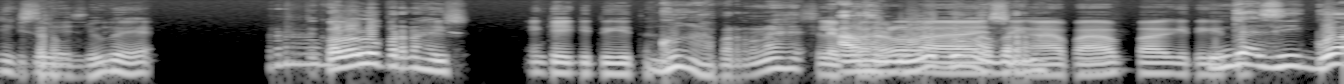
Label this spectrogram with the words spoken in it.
Itu serem juga ya. Kalau lu pernah Yus yang kayak gitu-gitu? gue nggak pernah Sleep alhamdulillah gue nggak pernah yang apa-apa gitu-gitu. enggak sih gue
